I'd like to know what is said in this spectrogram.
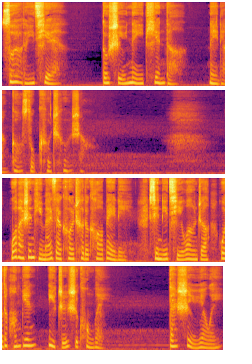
所有的一切都始于那一天的那辆高速客车上。我把身体埋在客车的靠背里，心里期望着我的旁边一直是空位。但事与愿违，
